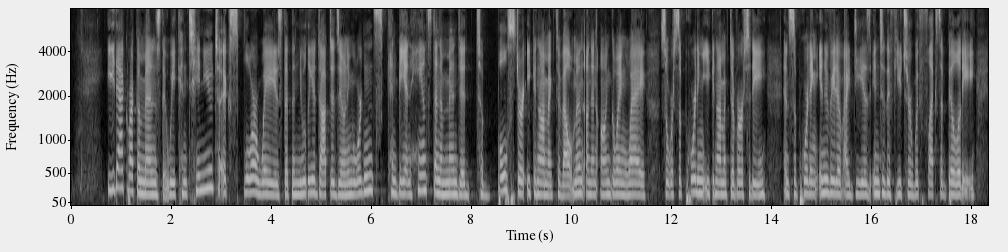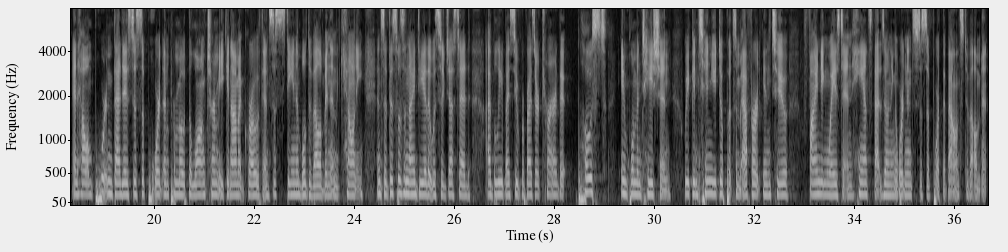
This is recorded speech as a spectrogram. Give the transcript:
EDAC recommends that we continue to explore ways that the newly adopted zoning ordinance can be enhanced and amended to bolster economic development on an ongoing way. So we're supporting economic diversity and supporting innovative ideas into the future with flexibility and how important that is to support and promote the long-term economic growth and sustainable development in the county. And so this was an idea that was suggested, I believe, by Supervisor Turner that post implementation, we continue to put some effort into finding ways to enhance that zoning ordinance to support the balanced development.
